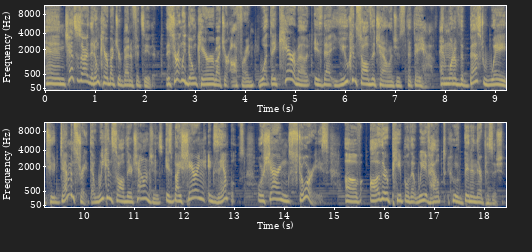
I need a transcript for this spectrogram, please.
And chances are they don't care about your benefits either. They certainly don't care about your offering. What they care about is that you can solve the challenges that they have. And one of the best way to demonstrate that we can solve their challenges is by sharing examples or sharing stories of other people that we have helped who have been in their position.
